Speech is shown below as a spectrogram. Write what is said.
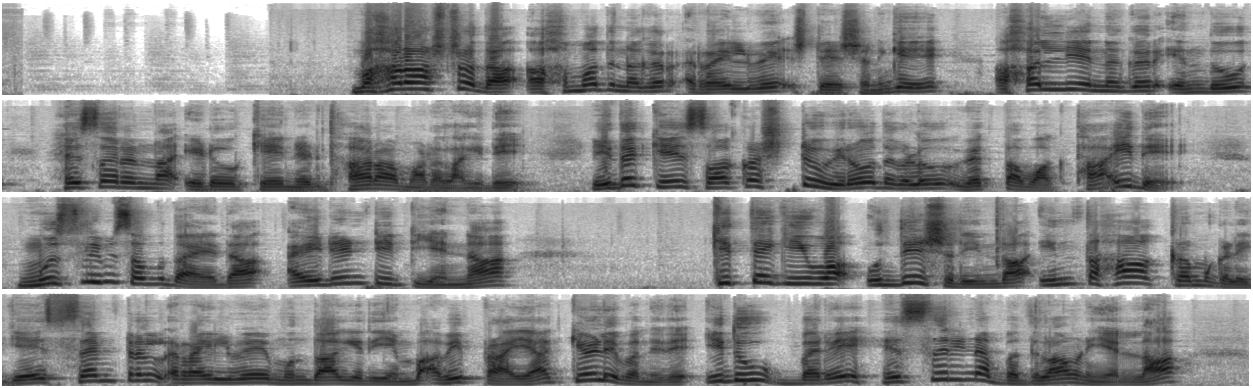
ಮಹಾರಾಷ್ಟ್ರದ ಅಹಮದ್ ನಗರ್ ರೈಲ್ವೆ ಸ್ಟೇಷನ್ಗೆ ಅಹಲ್ಯನಗರ್ ಎಂದು ಹೆಸರನ್ನ ಇಡೋಕೆ ನಿರ್ಧಾರ ಮಾಡಲಾಗಿದೆ. ಇದಕ್ಕೆ ಸಾಕಷ್ಟು ವಿರೋಧಗಳು ವ್ಯಕ್ತವಾಗ್ತಾ ಇದೆ. ಮುಸ್ಲಿಂ ಸಮುದಾಯದ ಐಡೆಂಟಿಟಿಯನ್ನ ಕಿತ್ತೆಗೆಯುವ ಉದ್ದೇಶದಿಂದ ಇಂತಹ ಕ್ರಮಗಳಿಗೆ ಸೆಂಟ್ರಲ್ ರೈಲ್ವೆ ಮುಂದಾಗಿದೆ ಎಂಬ ಅಭಿಪ್ರಾಯ ಕೇಳಿಬಂದಿದೆ. ಇದು ಬರೇ ಹೆಸರಿನ ಬದಲಾವಣೆಯಲ್ಲ.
